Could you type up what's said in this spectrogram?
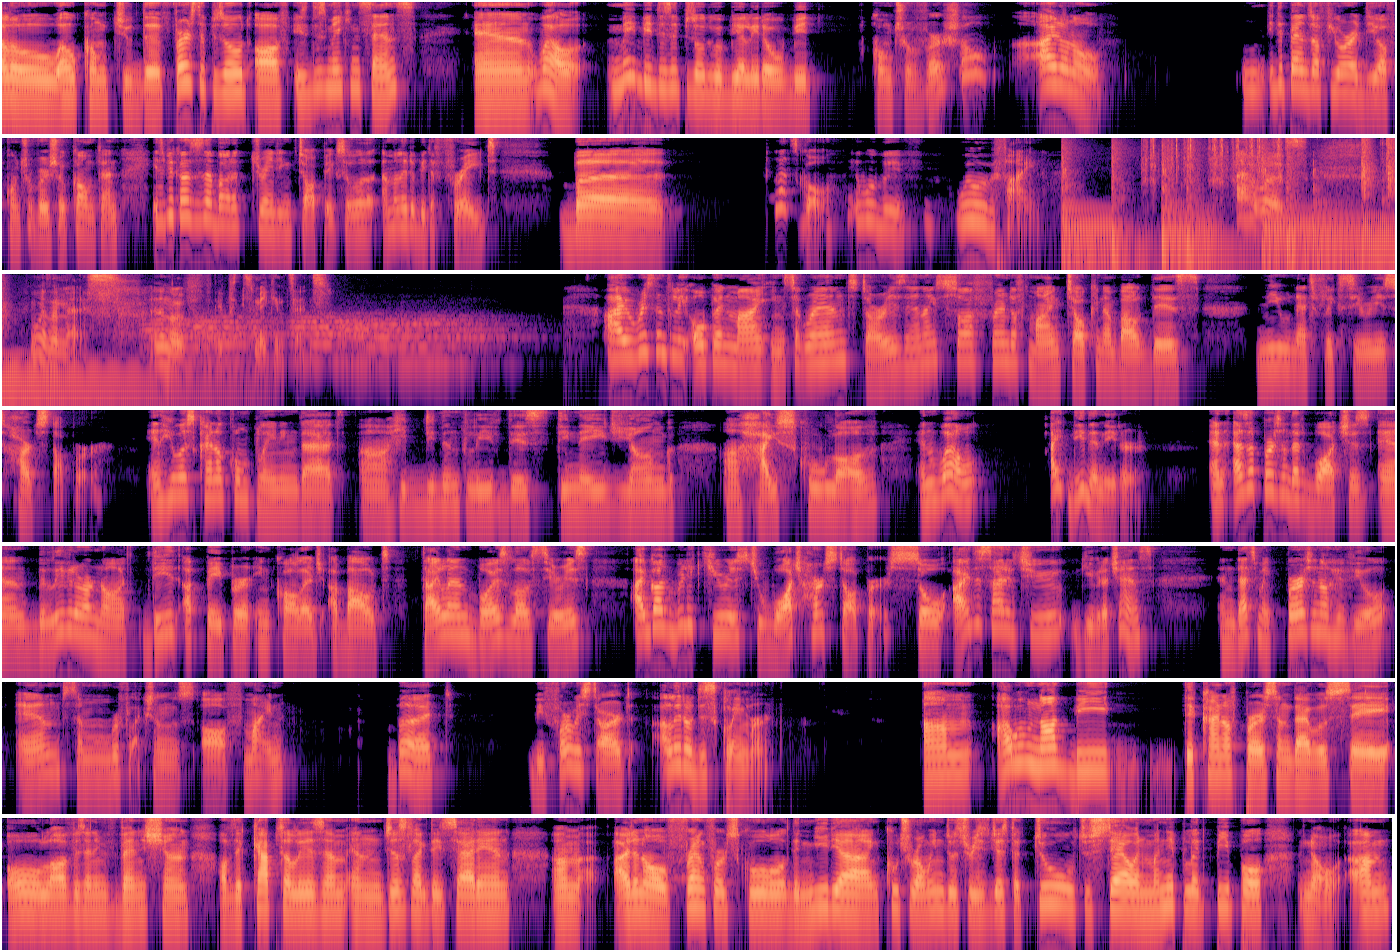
Hello, welcome to the first episode of Is This Making Sense? And well, maybe this episode will be a little bit controversial. I don't know. It depends of your idea of controversial content. It's because it's about a trending topic, so uh, I'm a little bit afraid. But let's go. It will be we will be fine. That was it was a mess. I don't know if, if it's making sense. I recently opened my Instagram stories and I saw a friend of mine talking about this new Netflix series, Heartstopper. And he was kind of complaining that uh, he didn't live this teenage, young, uh, high school love. And well, I didn't either. And as a person that watches and, believe it or not, did a paper in college about Thailand Boys Love series, I got really curious to watch Heartstopper. So I decided to give it a chance. And that's my personal review and some reflections of mine. But before we start, a little disclaimer. Um, I will not be the kind of person that will say, oh, love is an invention of the capitalism, and just like they said in, um, I don't know, Frankfurt School, the media and cultural industry is just a tool to sell and manipulate people. No, um,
